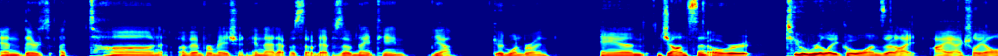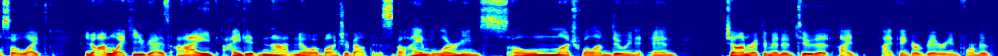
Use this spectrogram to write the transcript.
And there's a ton of information in that episode, episode 19. Yeah, good one, Brian. And John sent over two really cool ones that I, I actually also liked. You know, I'm like you guys. I, I did not know a bunch about this, but I am learning so much while I'm doing it. And John recommended two that I, I think are very informative.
